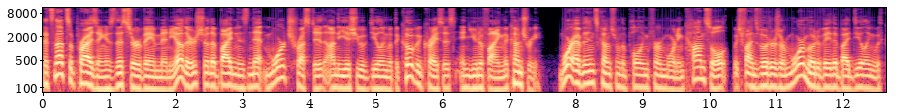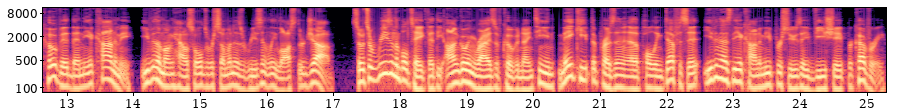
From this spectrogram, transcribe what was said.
That's not surprising, as this survey and many others show that Biden is net more trusted on the issue of dealing with the COVID crisis and unifying the country. More evidence comes from the polling firm Morning Consult, which finds voters are more motivated by dealing with COVID than the economy, even among households where someone has recently lost their job. So it's a reasonable take that the ongoing rise of COVID 19 may keep the president at a polling deficit even as the economy pursues a V shaped recovery.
